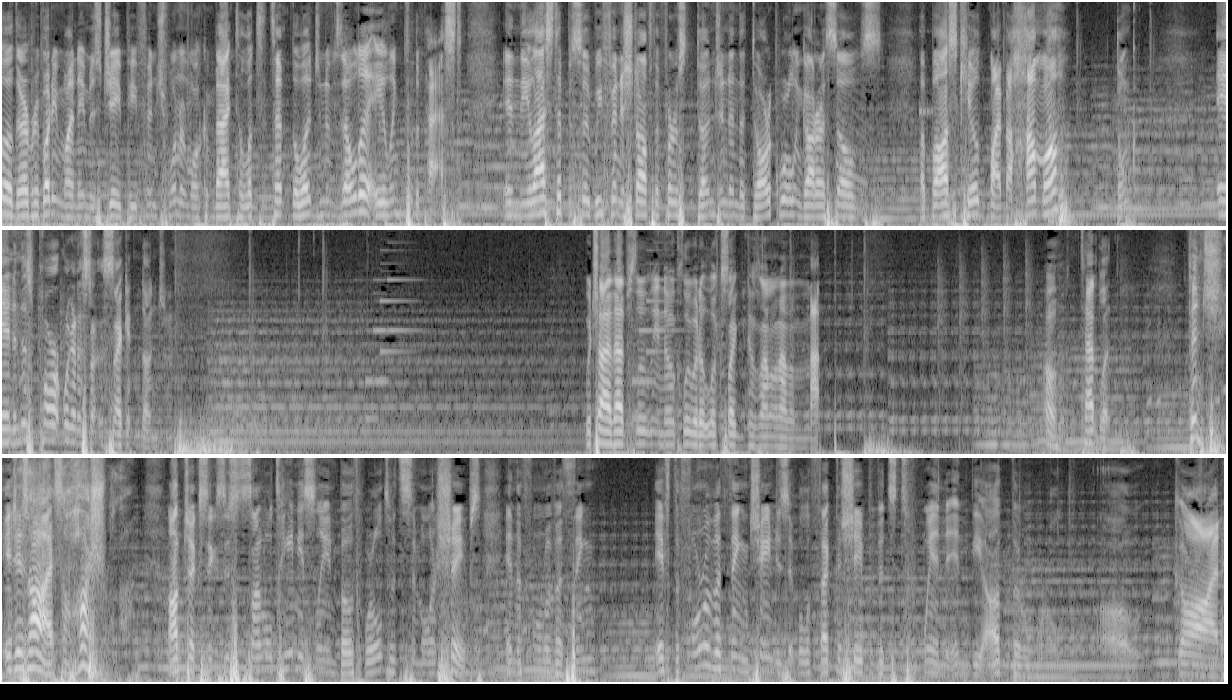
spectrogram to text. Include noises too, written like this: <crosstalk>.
Hello there everybody, my name is JP Finch1 and welcome back to Let's Attempt The Legend of Zelda, A Link to the Past. In the last episode we finished off the first dungeon in the Dark World and got ourselves a boss killed by the Hama. Dunk. And in this part we're going to start the second dungeon. Which I have absolutely no clue what it looks like because I don't have a map. Oh, tablet. Finch, it is I, Sahasrahla. Objects exist simultaneously in both worlds with similar shapes. In the form of a thing... If the form of a thing changes, it will affect the shape of its twin in the other world. Oh, God.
